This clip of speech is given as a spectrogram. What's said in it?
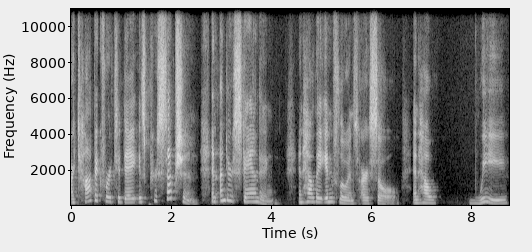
Our topic for today is perception and understanding and how they influence our soul and how we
